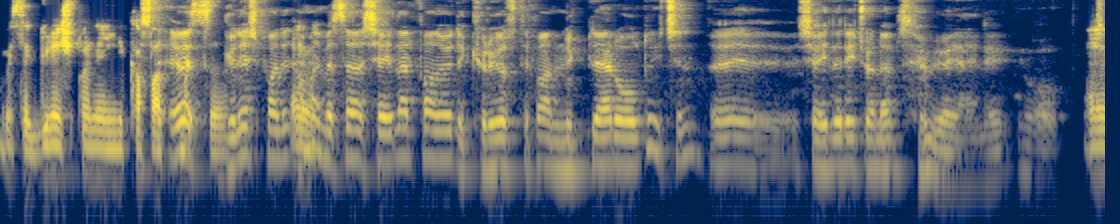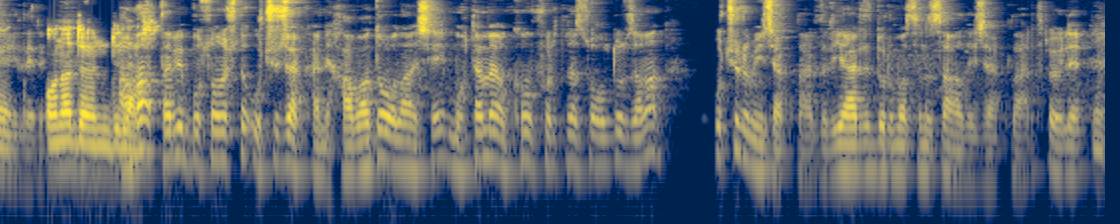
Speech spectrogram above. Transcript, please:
Mesela güneş panelini İşte kapatması. evet güneş paneli ama Evet. mesela şeyler falan öyle Curiosity falan nükleer olduğu için e, şeyleri hiç önemsemiyor yani o Evet. şeyleri. Ona döndüler. Ama tabii bu sonuçta uçacak. Hani havada olan şey muhtemelen kum fırtınası olduğu zaman uçurmayacaklardır. Yerde durmasını sağlayacaklardır. Öyle Hı hı.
